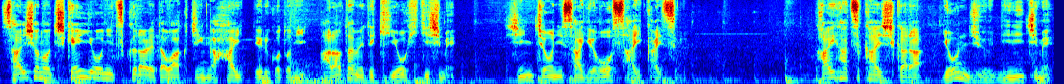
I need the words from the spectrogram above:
最初の治験用に作られたワクチンが入っていることに改めて気を引き締め慎重に作業を再開する。開発開始から42日目。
